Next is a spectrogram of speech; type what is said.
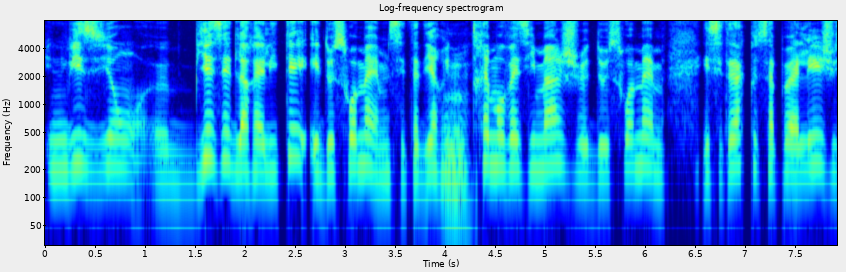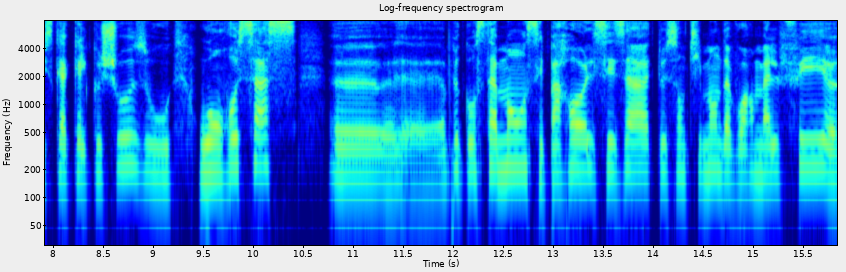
une vision euh, biaisée de la réalité et de soi-même, c'est-à-dire une Mm. très mauvaise image de soi-même. Et c'est-à-dire que ça peut aller jusqu'à quelque chose où, où on ressasse euh, un peu constamment ses paroles, ses actes, le sentiment d'avoir mal fait, euh,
